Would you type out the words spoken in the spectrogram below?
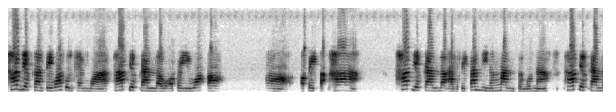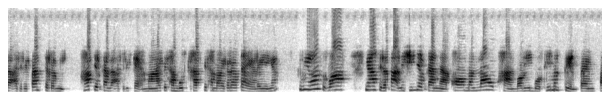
ภาพเดียวกันไปวาดบนแคนวาสภาพเดียวกันเราเอาไปวาดอ่าอ่าเอาไปปักผ้า ภาพเดียวกันเราอาจจะไปปั้นดินน้ำมันสมมตินะ ภาพเดียวกันเราอาจจะไปปั้นเซรามิก ภาพเดียวกันเราอาจจะไปแกะไม้ไปทำวุดคัตไปทำอะไรก็แล้วแต่อะไรอย่างเงี้ยคือมีความรู้สึกว่างานศิลปะในชิ้นเดียวกันน่ะ พอมันเล่าผ่านบริบทที่มันเปลี่ยนแปลงไป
